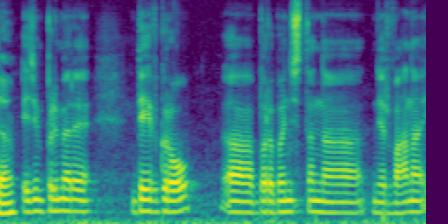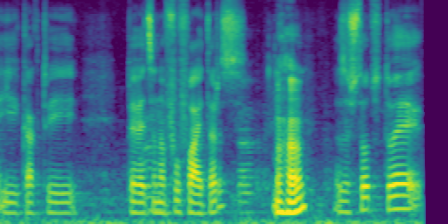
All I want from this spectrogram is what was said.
Да. Един пример е Дейв Гроу, а, барабаниста на Nirvana и както и певеца на Foo Fighters, Аха. защото той, е,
